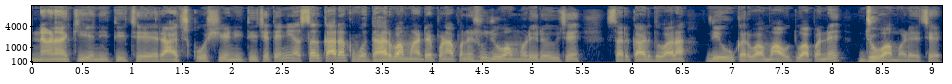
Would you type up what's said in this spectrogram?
નાણાકીય નીતિ છે, રાજકોષીય નીતિ છે, તેની અસરકારક વધારવા માટે પણ આપણને શું જોવા મળી રહ્યું છે? સરકાર દ્વારા દેવું કરવામાં આવતું આપણને જોવા મળે છે.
